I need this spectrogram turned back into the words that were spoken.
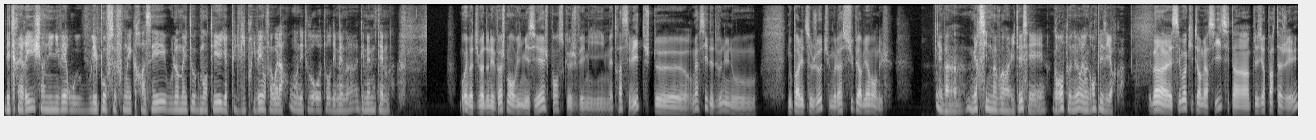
des très riches, un univers où, les pauvres se font écraser, où l'homme a été augmenté, il n'y a plus de vie privée, enfin voilà, on est toujours autour des mêmes, des mêmes thèmes. Et bah, tu m'as donné vachement envie de m'y essayer. Je pense que je vais m'y mettre assez vite. Je te remercie d'être venu nous, nous parler de ce jeu. Tu me l'as super bien vendu. Eh ben, merci de m'avoir invité. C'est un grand honneur et un grand plaisir, quoi. Eh ben, c'est moi qui te remercie. C'est un plaisir partagé.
